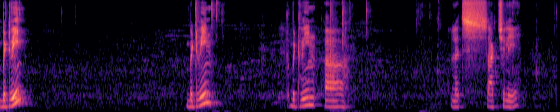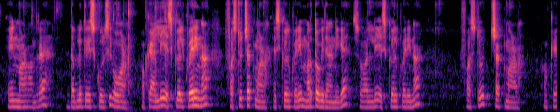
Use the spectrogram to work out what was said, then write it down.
between between between let's actually ಏನು ಮಾಡೋಣ ಅಂದರೆ ಡಬ್ಲ್ಯೂ ತ್ರೀ ಸ್ಕೂಲ್ಸಿಗೆ ಹೋಗೋಣ. ಓಕೆ ಅಲ್ಲಿ ಎಸ್ ಕ್ಯೂ ಎಲ್ ಕ್ವೆರಿನ ಫಸ್ಟು ಚೆಕ್ ಮಾಡೋಣ. ಎಸ್ ಕ್ಯೂ ಎಲ್ ಕ್ವೆರಿ ಮರ್ತೋಗಿದೆ ನನಗೆ. ಸೊ ಅಲ್ಲಿ ಎಸ್ ಕ್ಯೂ ಎಲ್ ಕ್ವೆರಿನ ಫಸ್ಟು ಚೆಕ್ ಮಾಡೋಣ. Okay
